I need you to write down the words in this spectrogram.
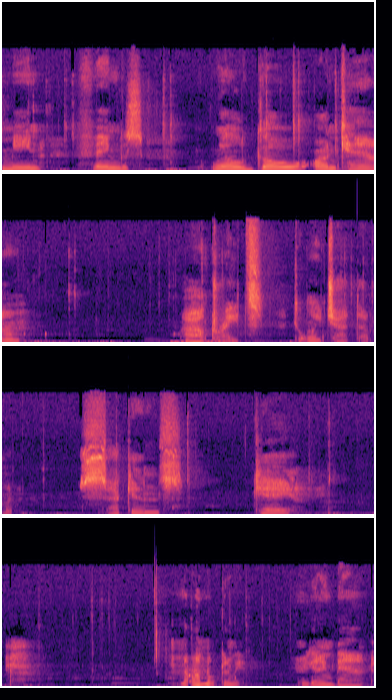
mean things will go on cam. Oh, great. Can only chat that much. Seconds. Okay. No, I'm not gonna be. You're getting banned.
